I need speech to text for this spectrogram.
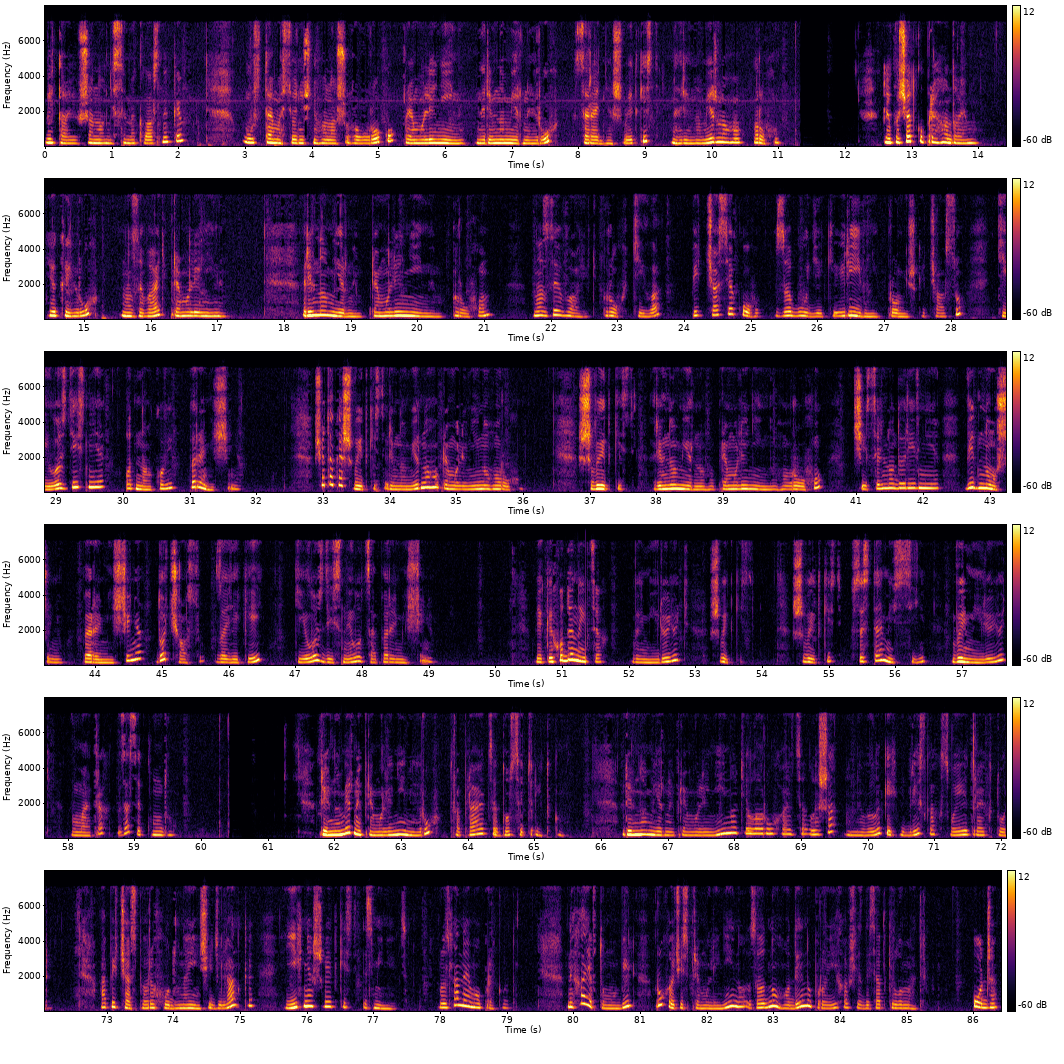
Вітаю, шановні семикласники! Ус тема сьогоднішнього нашого уроку прямолінійний нерівномірний рух, середня швидкість нерівномірного руху. Для початку пригадаємо, який рух називають прямолінійним. Рівномірним прямолінійним рухом називають рух тіла, під час якого за будь-які рівні проміжки часу тіло здійснює однакові переміщення. Що таке швидкість рівномірного прямолінійного руху? Швидкість рівномірного прямолінійного руху чисельно дорівнює відношенню переміщення до часу, за який тіло здійснило це переміщення. В яких одиницях вимірюють швидкість? Швидкість в системі Сі вимірюють в метрах за секунду. Рівномірний прямолінійний рух трапляється досить рідко. Рівномірний прямолінійно тіло рухається лише на невеликих відрізках своєї траєкторії, а під час переходу на інші ділянки їхня швидкість змінюється. Розглянемо приклад. Нехай автомобіль, рухаючись прямолінійно, за одну годину проїхав 60 км. Отже,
